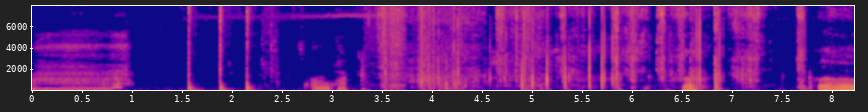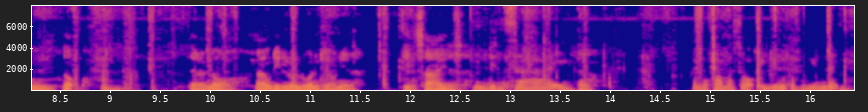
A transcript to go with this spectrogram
ป้าจะอ่อนคัก อืมเนาะแต่ละหน่อนั่งดินล้วนๆแถวนี้นะดินทรายเลยมันดินทรายอืมมันบอกความมาโซะอีลิ้นกับบุหินได้นี่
